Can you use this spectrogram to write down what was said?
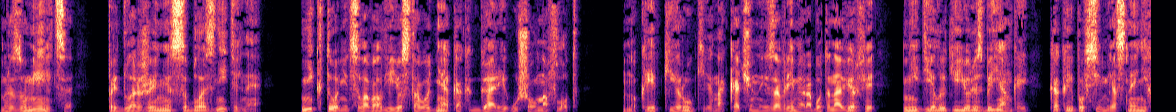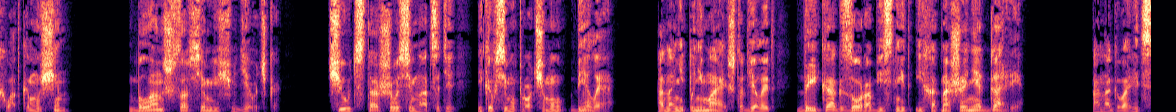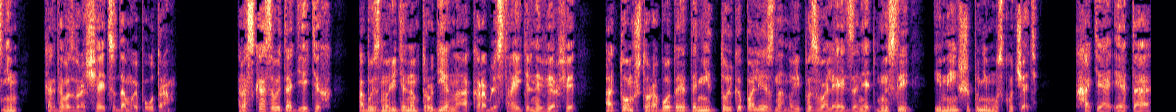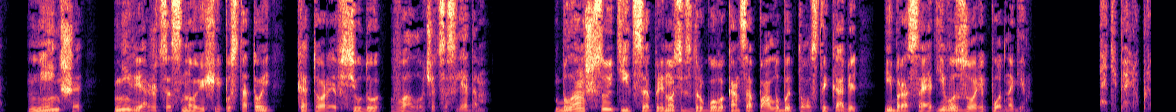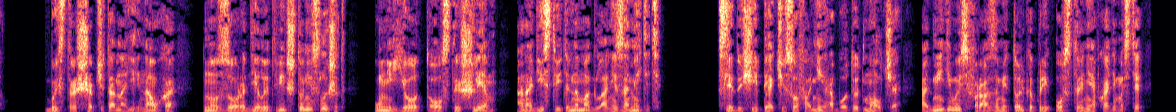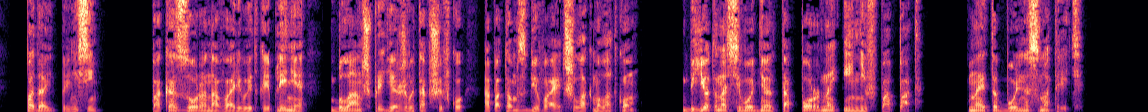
Разумеется, предложение соблазнительное. Никто не целовал ее с того дня, как Гарри ушел на флот. Но крепкие руки, накачанные за время работы на верфи, не делают ее лесбиянкой, как и повсеместная нехватка мужчин. Бланш совсем еще девочка. Чуть старше восемнадцати и, ко всему прочему, белая. Она не понимает, что делает, да и как Зор объяснит их отношение к Гарри? Она говорит с ним, когда возвращается домой по утрам. Рассказывает о детях, об изнурительном труде на кораблестроительной верфи, о том, что работа эта не только полезна, но и позволяет занять мысли и меньше по нему скучать. Хотя это «меньше» не вяжется с ноющей пустотой, которая всюду волочится следом. Бланш суетится, приносит с другого конца палубы толстый кабель и бросает его Зоре под ноги. «Я тебя люблю», — быстро шепчет она ей на ухо, но Зора делает вид, что не слышит. У нее толстый шлем, она действительно могла не заметить. Следующие пять часов они работают молча, обмениваясь фразами только при острой необходимости. «Подай, принеси». Пока Зора наваривает крепление, Бланш придерживает обшивку, а потом сбивает шлак молотком. Бьет она сегодня топорно и не в попад. На это больно смотреть.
